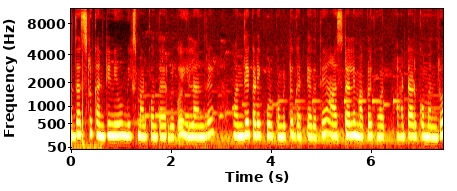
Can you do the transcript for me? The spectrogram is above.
ಆದಷ್ಟು ಕಂಟಿನ್ಯೂ ಮಿಕ್ಸ್ ಮಾಡ್ಕೊತಾ ಇರಬೇಕು. ಇಲ್ಲಾಂದರೆ ಒಂದೇ ಕಡೆ ಕೂಡ್ಕೊಂಬಿಟ್ಟು ಗಟ್ಟಿಯಾಗುತ್ತೆ. ಅಷ್ಟರಲ್ಲಿ ಮಕ್ಕಳಿಗೆ ಹೊಟ್ಟೆ ಆಟ ಆಡ್ಕೊಂಬಂದರು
